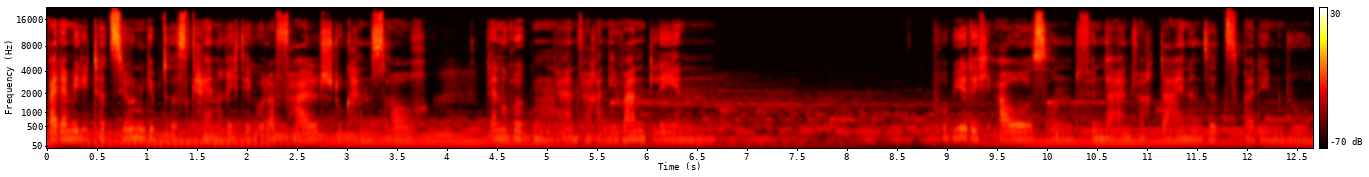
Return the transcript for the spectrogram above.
Bei der Meditation gibt es kein richtig oder falsch. Du kannst auch deinen Rücken einfach an die Wand lehnen. Probier dich aus und finde einfach deinen Sitz, bei dem du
